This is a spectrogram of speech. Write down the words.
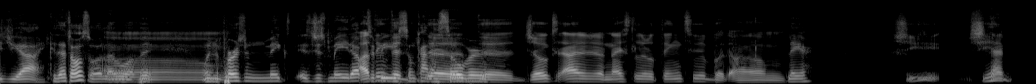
CGI? Because that's also a level of it. When the Um, person makes it's just made up I to be the, some kind the, of silver The jokes added a nice little thing to it, but um, layer. she she had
